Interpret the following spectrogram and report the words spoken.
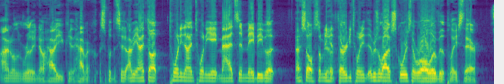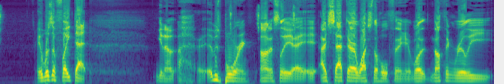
I don't really know how you can have a split decision. I mean, I thought 29-28 Madsen maybe, but I saw somebody Yeah. hit 30-20. There was a lot of scores that were all over the place there. It was a fight that you know, it was boring. Honestly, I, I sat there, I watched the whole thing. It was nothing really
